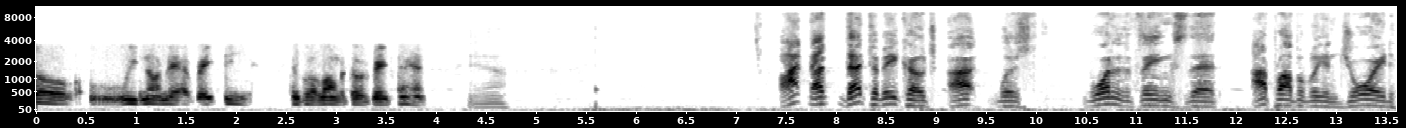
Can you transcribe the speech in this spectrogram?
so we normally have great teams to go along with those great fans. Yeah. I, that that to me, Coach, I was one of the things that I probably enjoyed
